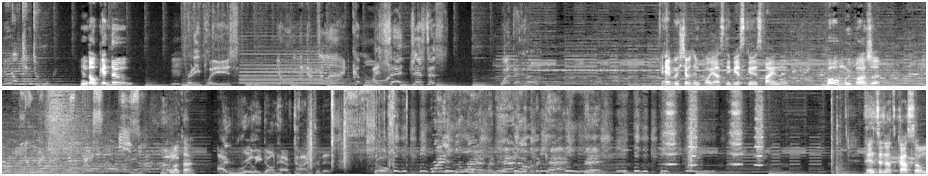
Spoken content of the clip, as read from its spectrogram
no can do. No can do! Pretty please. You're holding up the line, come on! I said just a. s- What the hell? Ja bym chciał ten pojazd niebieski, jest fajny. O mój Boże! No tak. I really don't have time for this. So. Raise the ramp and hand over the cash, bitch! Ręce nad kasą.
